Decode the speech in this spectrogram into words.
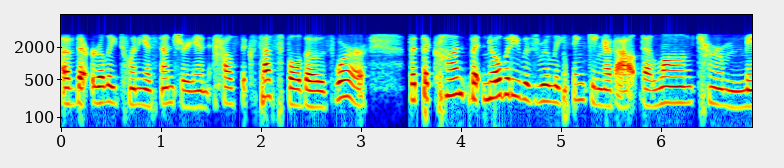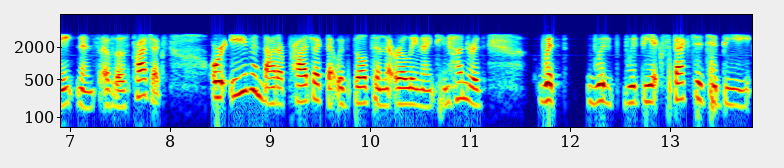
of the early 20th century and how successful those were, but the con but nobody was really thinking about the long-term maintenance of those projects, or even that a project that was built in the early 1900s with would would be expected to be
